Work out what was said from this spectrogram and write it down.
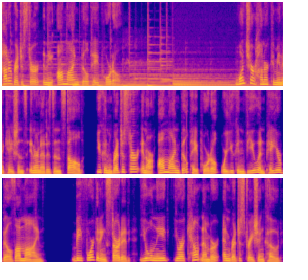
How to register in the online bill pay portal. Once your Hunter Communications internet is installed, you can register in our online bill pay portal where you can view and pay your bills online. Before getting started, you will need your account number and registration code.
